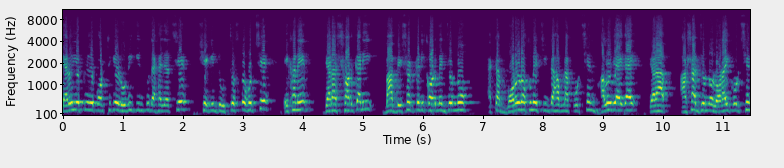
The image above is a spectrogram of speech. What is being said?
তেরোই এপ্রিলের পর থেকে রবি কিন্তু দেখা যাচ্ছে, সে কিন্তু উচ্চস্থ হচ্ছে। এখানে যারা সরকারি বা বেসরকারি কর্মের জন্য একটা বড় রকমের চিন্তা ভাবনা করছেন, ভালো জায়গায় যারা আসার জন্য লড়াই করছেন,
